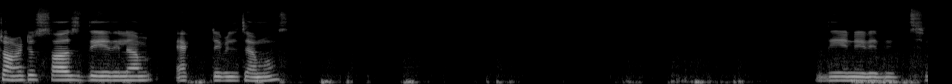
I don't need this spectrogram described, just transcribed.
টমেটো সস দিয়ে দিলাম এক টেবিল চামচ। দিয়ে নেড়ে দিচ্ছি।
